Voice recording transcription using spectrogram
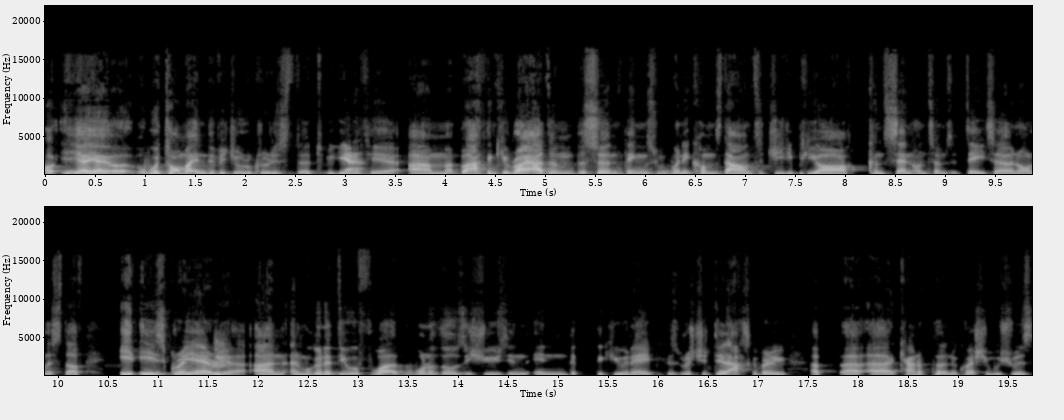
Oh yeah, yeah. uh, We're talking about individual recruiters to, to begin Yeah. with here. Um, but I think you're right, Adam. There's certain things when it comes down to GDPR, consent on terms of data and all this stuff. It is grey area, and and we're going to deal with what, one of those issues in in the, the Q and A because Richard did ask a very uh, uh, uh, kind of pertinent question, which was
